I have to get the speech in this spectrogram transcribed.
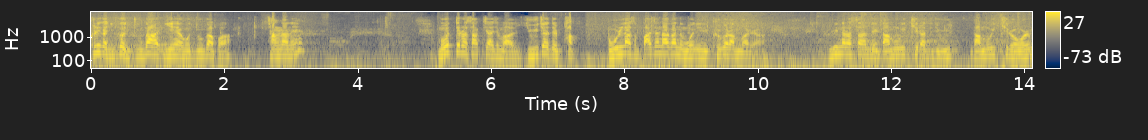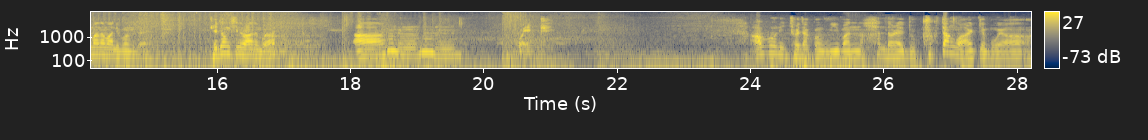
그러니까 이거 누가 이해하고 누가 봐? 장난해? 멋대로 삭제하지 마. 유저들 다 몰라서 빠져나가는 원인이 그거란 말이야. 우리나라 사람들이 나무 위키라든지 위, 나무 위키를 얼마나 많이 보는데 개정신으로 하는 거야? 아, კვ익. 아무리 저작권 위반 한더라도 극단과 알게 뭐야.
